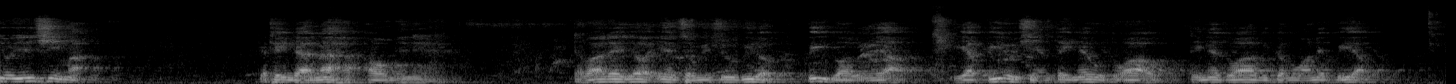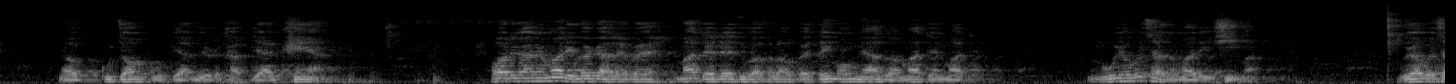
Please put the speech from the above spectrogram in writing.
ညွတ်ရေးရှိမှကထိန်ဒါနဟာအောင်မြင်တယ်တပါးလေးရော့အင်းဆိုပြီးလှူပြီးတော့ပြီးသွားလို့မရဒီကပြီးလို့ရှိရင်တိန်ထဲကိုသွားအောင်တိန်ထဲသွားပြီးကမောနဲ့ပေးရအောင် နောက်ကုကြောင်းကိုပြန်ပြီးတော့တစ်ခါပြန်ခင်းရဟောတရားဓမ္မတွေဘက်ကလည်းပဲမတ်တဲ့တဲ့သူကဘလောက်ပဲတိမ်မောင်းများစွာမတ်တယ်မတ်တယ်ငိုရဝိသသမားတွေရှိမှဝေယဝိသ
